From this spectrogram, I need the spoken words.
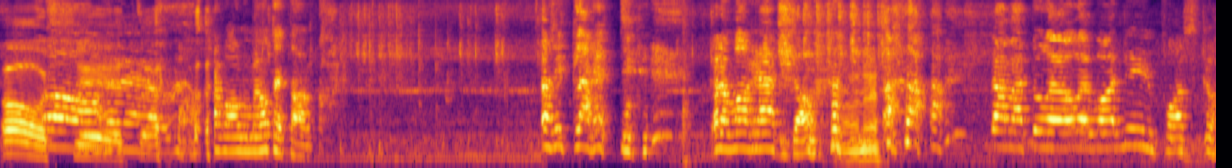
Oh Oh, shit. hell no. Me otetaankaan. Ja sit lähettiin. Kato vaan ragdoll. No niin. Tämä tulee olemaan niin paska.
